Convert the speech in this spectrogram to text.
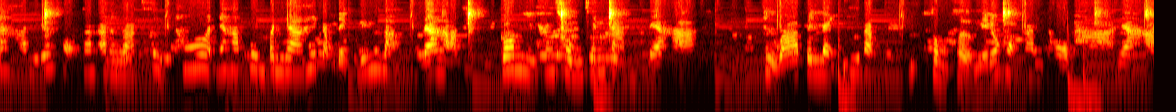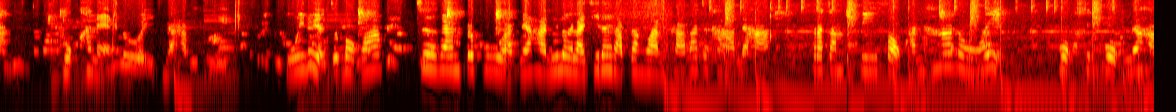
นะคะในเรื่องของการอนุรักษ์สืบทอดนะคะภูมิปัญญาให้กับเด็กรุ่นหลังนะคะก็มีให้ชมเช่นกันนะคะถือว่าเป็นแหล่งที่แบบส่งเสริมในเรื่องของการทอผ้านะคะทุกแขนงเลยนะคะพี่พี่ๆอุ้ยหนูอยากจะบอกว่าเจองานประกวดเนะคะนี่เลยรายที่ได้รับรางวัลพระราชทานนะคะ ประจำปี 66 นะคะ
